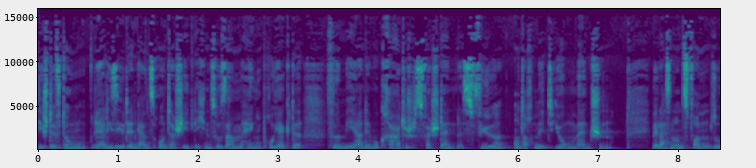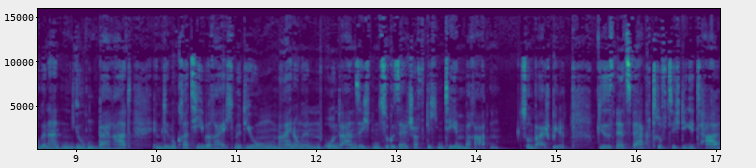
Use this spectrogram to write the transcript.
Die Stiftung realisiert in ganz unterschiedlichen Zusammenhängen Projekte für mehr demokratisches Verständnis für und auch mit jungen Menschen. Wir lassen uns vom sogenannten Jugendbeirat im Demokratiebereich mit jungen Meinungen und Ansichten zu gesellschaftlichen Themen beraten. Zum Beispiel. Dieses Netzwerk trifft sich digital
